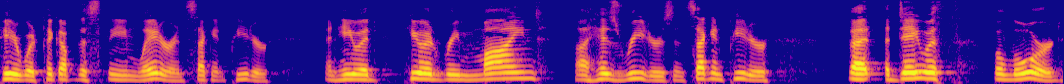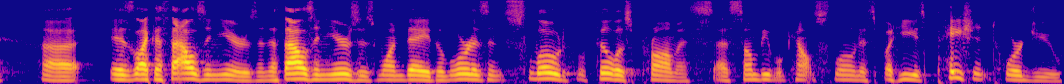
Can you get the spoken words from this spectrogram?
Peter would pick up this theme later in 2 Peter, and he would, he would remind uh, his readers in 2 Peter that a day with the Lord uh, is like a thousand years, and a thousand years is one day. The Lord isn't slow to fulfill his promise, as some people count slowness, but he is patient toward you,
